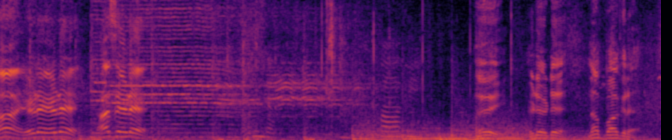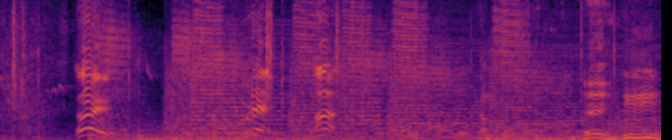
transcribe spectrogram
ஆ எடு எடு. காசு எடு. பாவி. ஏய் எடு எடு. நான் பாக்குறேன் ஏய் விடு. ஆ. ஏய் ம்.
